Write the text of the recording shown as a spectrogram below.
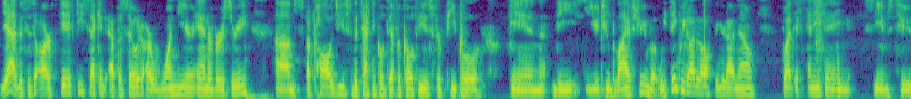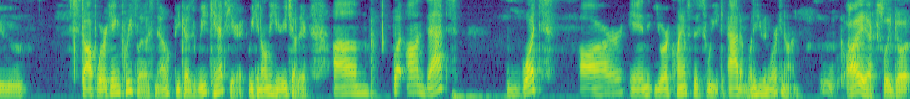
yeah, this is our 52nd episode, our one year anniversary. Um, apologies for the technical difficulties for people in the YouTube live stream, but we think we got it all figured out now. But if anything seems to stop working, please let us know because we can't hear it. We can only hear each other. Um, but on that, what are in your clamps this week? Adam, what have you been working on? I actually got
